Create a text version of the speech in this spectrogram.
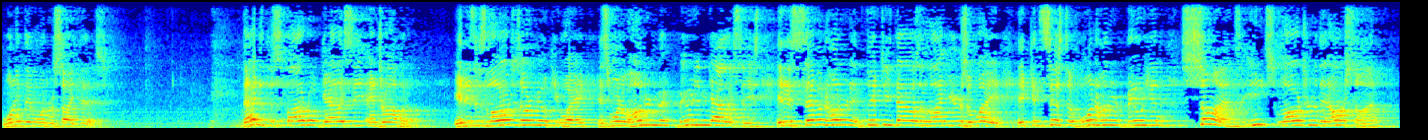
one of them would recite this that is the spiral galaxy Andromeda. It is as large as our Milky Way. It's one of 100 billion galaxies. It is 750,000 light years away. It consists of 100 billion suns, each larger than our sun.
